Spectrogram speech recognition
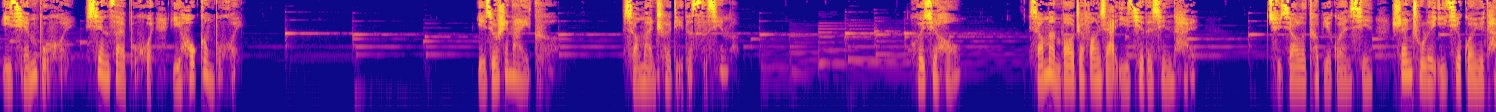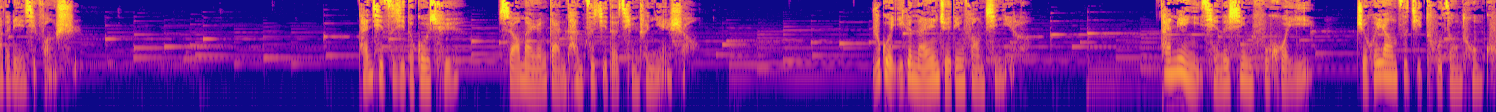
以前不会，现在不会，以后更不会。”也就是那一刻。小满彻底的死心了。回去后，小满抱着放下一切的心态，取消了特别关心，删除了一切关于他的联系方式。谈起自己的过去，小满人感叹自己的青春年少。如果一个男人决定放弃你了，贪念以前的幸福回忆，只会让自己徒增痛苦。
